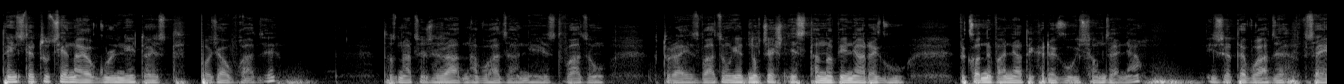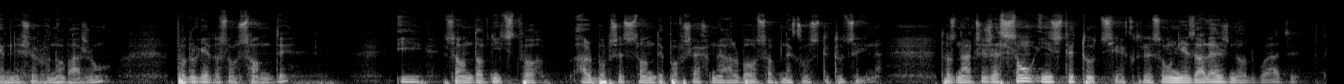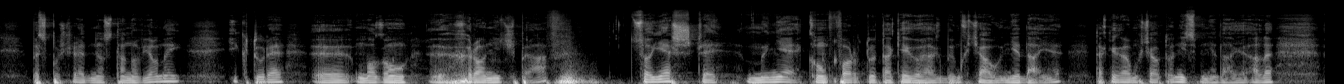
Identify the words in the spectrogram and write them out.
Te instytucje najogólniej to jest podział władzy. To znaczy, że żadna władza nie jest władzą, która jest władzą jednocześnie stanowienia reguł, wykonywania tych reguł i sądzenia i że te władze wzajemnie się równoważą. Po drugie to są sądy i sądownictwo albo przez sądy powszechne, albo osobne konstytucyjne. To znaczy, że są instytucje, które są niezależne od władzy bezpośrednio stanowionej i które y, mogą y, chronić praw. Co jeszcze mnie komfortu takiego, jakbym chciał, nie daje. Takiego, jakbym chciał, to nic mi nie daje, ale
